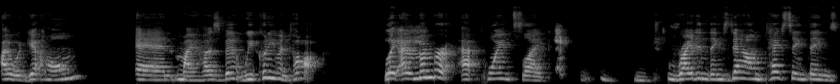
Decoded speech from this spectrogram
I would get home and my husband, we couldn't even talk like I remember at points like writing things down, texting things,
